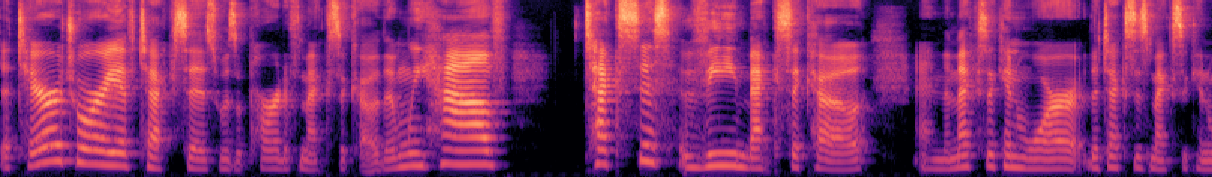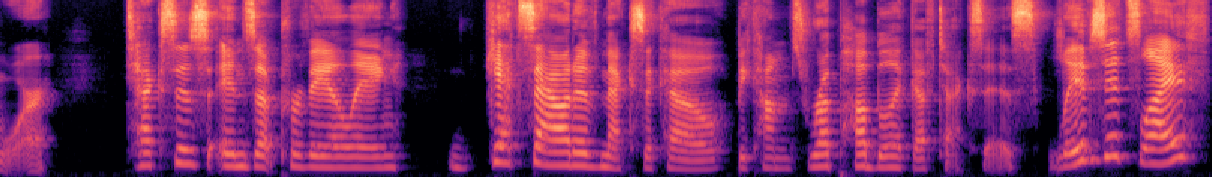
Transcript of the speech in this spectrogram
the territory of Texas was a part of Mexico. Then we have Texas v. Mexico and the Mexican War, the Texas Mexican War. Texas ends up prevailing, gets out of Mexico, becomes Republic of Texas, lives its life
